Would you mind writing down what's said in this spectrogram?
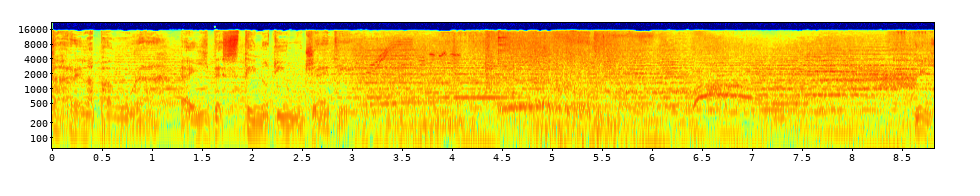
Affrontare la paura è il destino di un Jedi. Il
